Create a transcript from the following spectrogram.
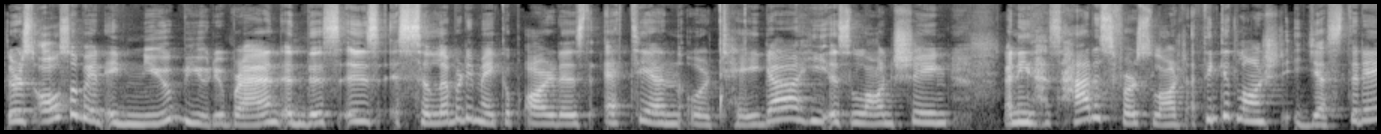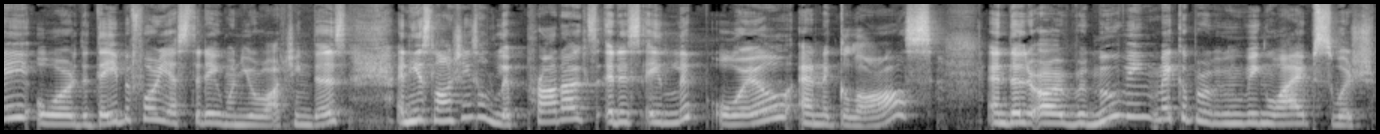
There's also been a new beauty brand, and this is celebrity makeup artist Etienne Ortega. He is launching, and he has had his first launch. I think it launched yesterday or the day before yesterday when you're watching this. And he's launching some lip products. It is a lip oil and a gloss, and there are removing makeup removing wipes, which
